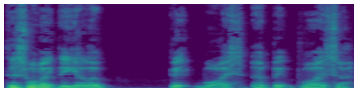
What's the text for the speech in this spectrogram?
This will make the yellow bit white, a bit brighter.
